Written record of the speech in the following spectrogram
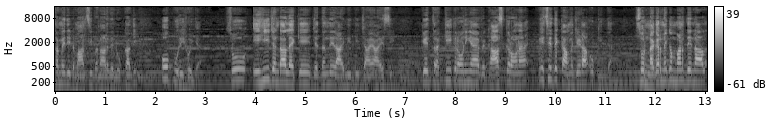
ਸਮੇਂ ਦੀ ਡਿਮਾਂਡ ਸੀ ਬਰਨਾਲੇ ਦੇ ਲੋਕਾਂ ਦੀ, ਉਹ ਪੂਰੀ ਹੋਈ ਹੈ। ਸੋ ਇਹੀ ਏਜੰਡਾ ਲੈ ਕੇ ਜਿੱਦਣ ਦੇ ਰਾਜਨੀਤੀ ਚ ਆਏ ਆਏ ਸੀ ਕਿ ਤਰੱਕੀ ਕਰਾਉਣੀ ਹੈ, ਵਿਕਾਸ ਕਰਾਉਣਾ ਹੈ, ਇਸੇ ਤੇ ਕੰਮ ਜਿਹੜਾ ਉਹ ਕੀਤਾ ਸੋ ਨਗਰ ਨਿਗਮ ਬਣ ਦੇ ਨਾਲ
